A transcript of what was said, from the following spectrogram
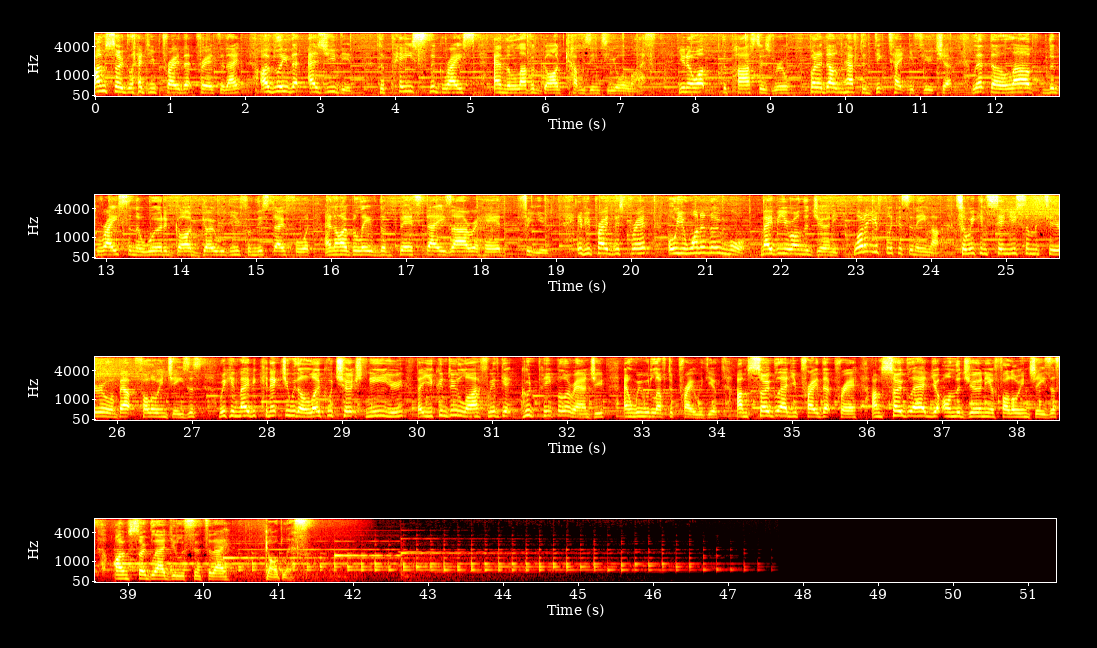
I'm so glad you prayed that prayer today. I believe that as you did, the peace, the grace, and the love of God comes into your life you know what? The past is real, but it doesn't have to dictate your future. Let the love, the grace, and the Word of God go with you from this day forward, and I believe the best days are ahead for you. If you prayed this prayer or you want to know more, maybe you're on the journey, why don't you flick us an email so we can send you some material about following Jesus? We can maybe connect you with a local church near you that you can do life with, get good people around you, and we would love to pray with you. I'm so glad you prayed that prayer. I'm so glad you're on the journey of following Jesus. I'm so glad you listened today. God bless.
